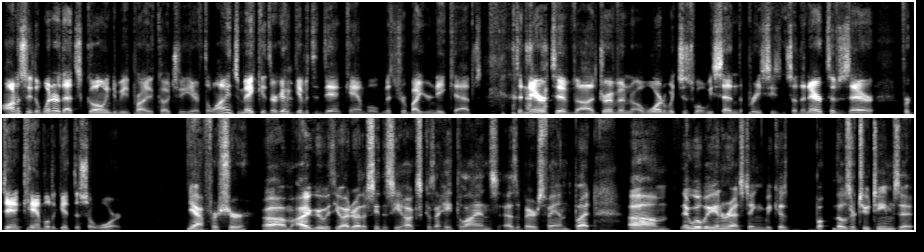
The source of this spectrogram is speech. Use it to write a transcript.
honestly, the winner that's going to be probably the coach of the year. If the Lions make it, they're going to yeah. give it to Dan Campbell, Mister Bite Your Kneecaps. It's a narrative uh, driven award, which is what we said in the preseason. So the narrative's there for Dan Campbell to get this award. Yeah, for sure. Um, I agree with you. I'd rather see the Seahawks because I hate the Lions as a Bears fan, but um, it will be interesting because those are two teams that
